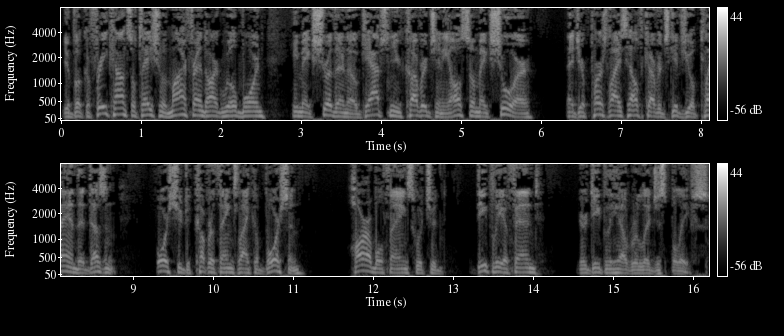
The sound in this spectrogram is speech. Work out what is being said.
you book a free consultation with my friend Art Wilborn. He makes sure there are no gaps in your coverage and he also makes sure that your personalized health coverage gives you a plan that doesn't force you to cover things like abortion, horrible things which would deeply offend your deeply held religious beliefs.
